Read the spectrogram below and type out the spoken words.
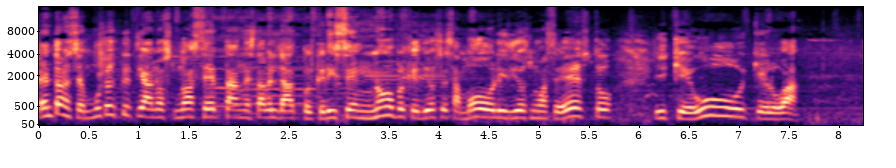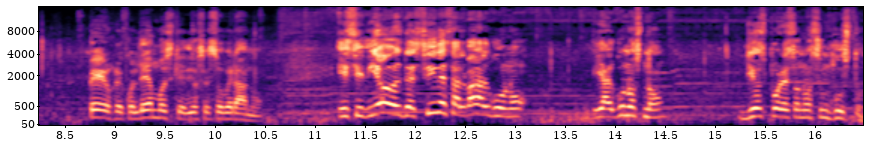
Entonces, muchos cristianos no aceptan esta verdad porque dicen, no, porque Dios es amor y Dios no hace esto, y que, uy, que lo ha. Pero recordemos que Dios es soberano. Y si Dios decide salvar a alguno y algunos no, Dios por eso no es un justo.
